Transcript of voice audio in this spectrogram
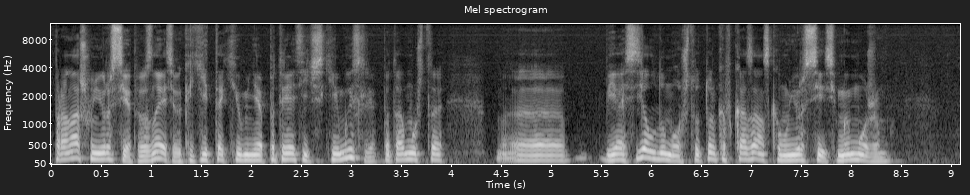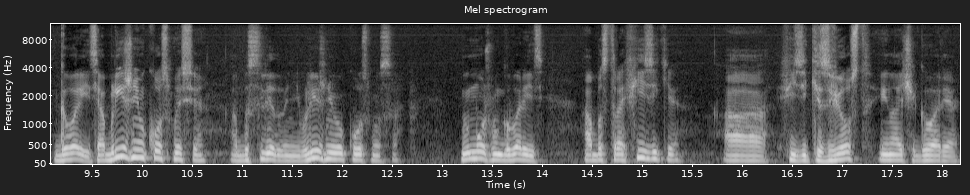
про наш университет. Вы знаете, какие-то такие у меня патриотические мысли, потому что я сидел, думал, что только в Казанском университете мы можем говорить о ближнем космосе, об исследовании ближнего космоса. Мы можем говорить об астрофизике, о физике звезд, иначе говоря.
